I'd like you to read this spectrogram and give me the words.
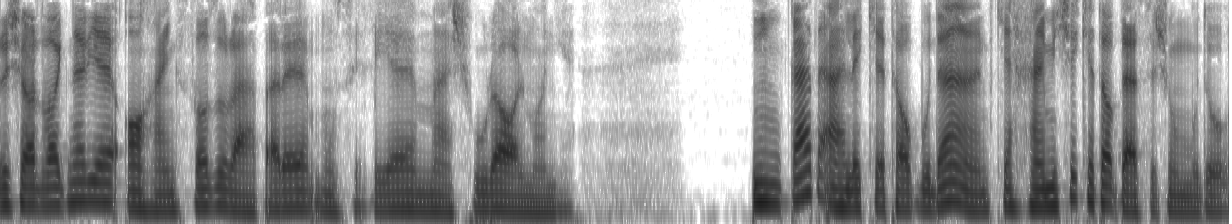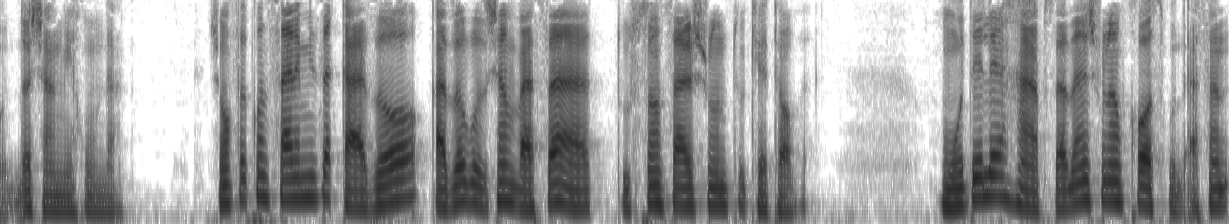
ریشارد واگنر یه آهنگساز و رهبر موسیقی مشهور آلمانیه. اینقدر اهل کتاب بودن که همیشه کتاب دستشون بود و داشتن میخوندن. شما فکر کن سر میز غذا غذا گذاشتن وسط دوستان سرشون تو کتابه. مدل حرف زدنشون هم خاص بود. اصلا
